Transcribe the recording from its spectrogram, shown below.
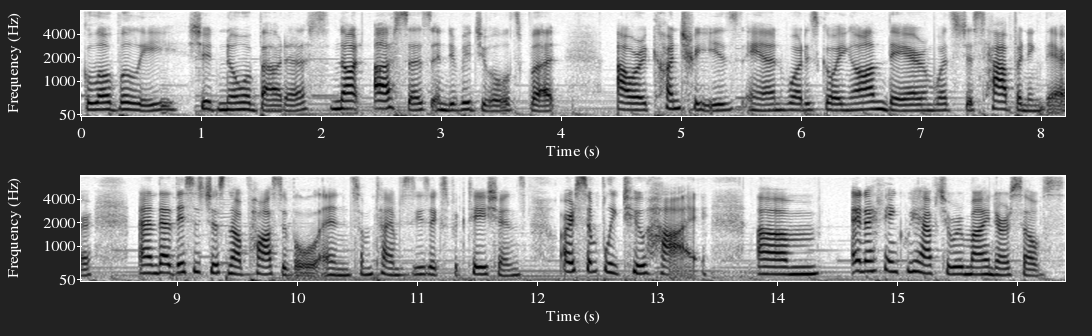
globally should know about us. Not us as individuals, but our countries and what is going on there and what's just happening there, and that this is just not possible. And sometimes these expectations are simply too high. Um, and I think we have to remind ourselves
